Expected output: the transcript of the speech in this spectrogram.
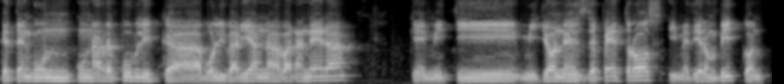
que tengo una república bolivariana bananera que emití millones de petros y me dieron Bitcoin.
